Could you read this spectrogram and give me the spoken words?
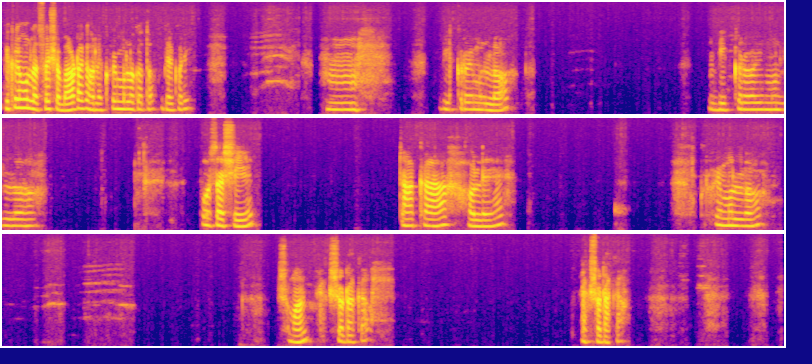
বিক্রয় মূল্য ছয়শো বারো টাকা হলে ক্রয় মূল্য কত? বের করি। বিক্রয় মূল্য বিক্রয় মূল্য পঁচাশি টাকা হলে ক্রয় মূল্য। সমান একশো টাকা। একশো টাকা।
